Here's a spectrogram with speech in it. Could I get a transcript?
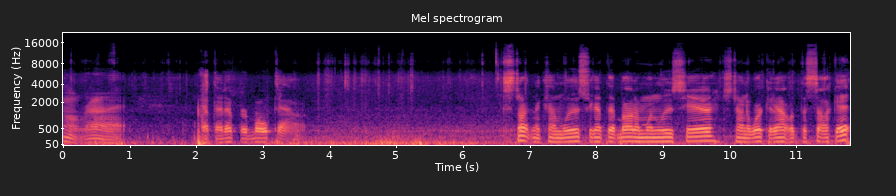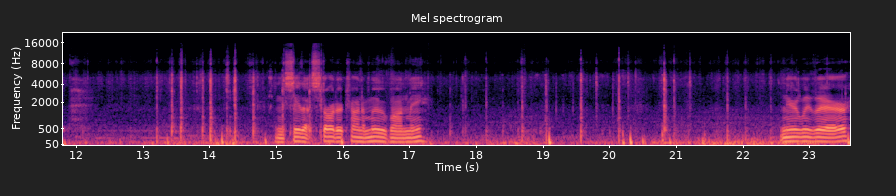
Alright. Got that upper bolt out. It's starting to come loose. We got that bottom one loose here. Just trying to work it out with the socket. You can see that starter trying to move on me. Nearly there.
